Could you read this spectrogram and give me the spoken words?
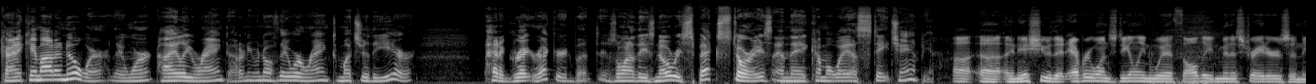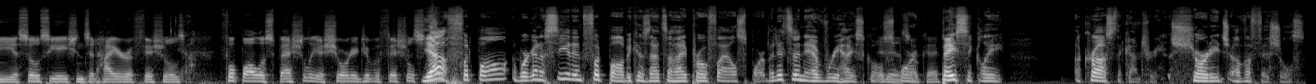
Kind of came out of nowhere. They weren't highly ranked. I don't even know if they were ranked much of the year. Had a great record, but it was one of these no respect stories, and they come away as state champion. uh, uh, an issue that everyone's dealing with, all the administrators and the associations that hire officials, football especially, a shortage of officials. Yeah, football. We're going to see it in football because that's a high profile sport, but it's in every high school It is, sport. okay. Basically, across the country, shortage of officials.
